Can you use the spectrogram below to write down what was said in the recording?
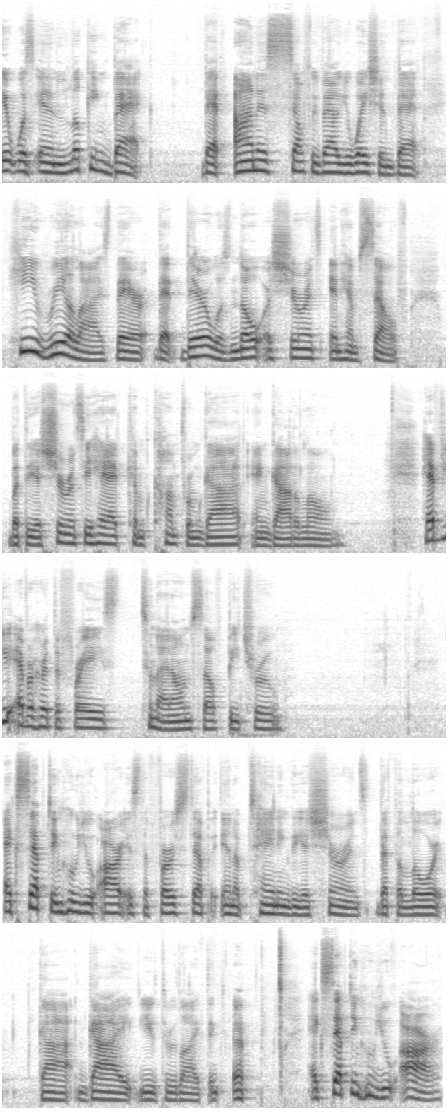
It was in looking back, that honest self-evaluation that he realized there that there was no assurance in himself, but the assurance he had can come from God and God alone. Have you ever heard the phrase, to thine own self be true? Accepting who you are is the first step in obtaining the assurance that the Lord God guide you through life. Uh, accepting who you are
